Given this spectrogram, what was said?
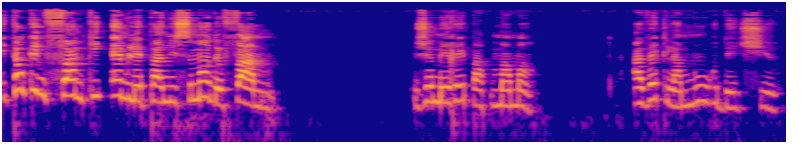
étant qu'une femme qui aime l'épanouissement de femme, je mérite pas maman, avec l'amour de Dieu,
